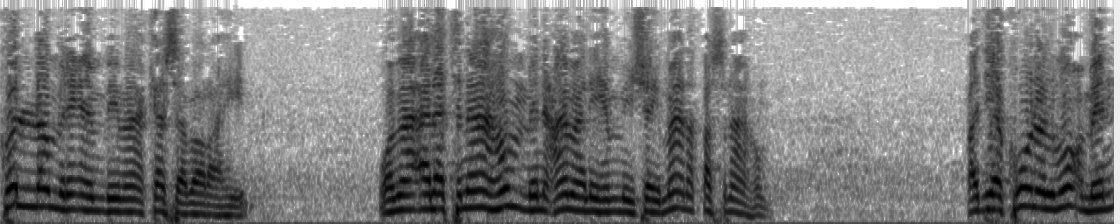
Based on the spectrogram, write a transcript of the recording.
كل امرئ بما كسب رهين. وما ألتناهم من عملهم من شيء ما نقصناهم. قد يكون المؤمن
